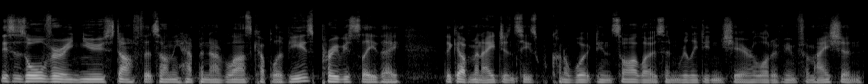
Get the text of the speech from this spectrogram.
this is all very new stuff that's only happened over the last couple of years. Previously, they the government agencies kind of worked in silos and really didn't share a lot of information.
